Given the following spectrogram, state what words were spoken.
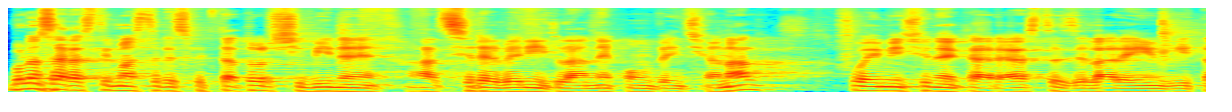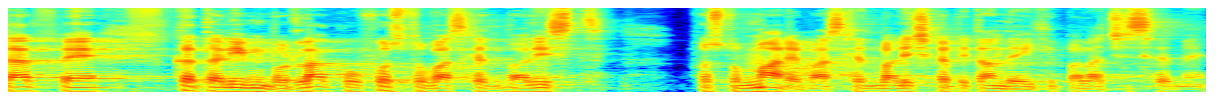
Bună seara, stimați telespectatori, și bine ați revenit la Neconvențional, o emisiune care astăzi l-are invitat pe Cătălin Burlacu, fostul basketbalist, fostul mare basketbalist și capitan de echipă la CSM,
